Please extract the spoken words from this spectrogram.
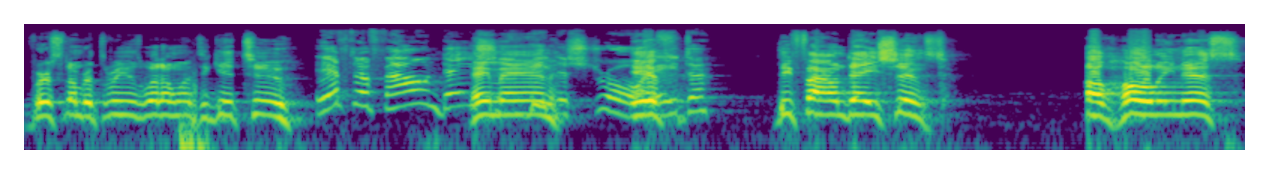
Verse number three is what I want to get to. If the foundation Amen. be destroyed, If the foundations of holiness,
